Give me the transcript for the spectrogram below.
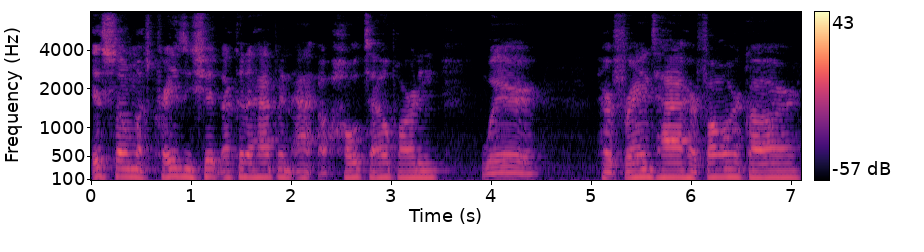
it's so much crazy shit that could have happened at a hotel party where her friends had her phone, her car.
